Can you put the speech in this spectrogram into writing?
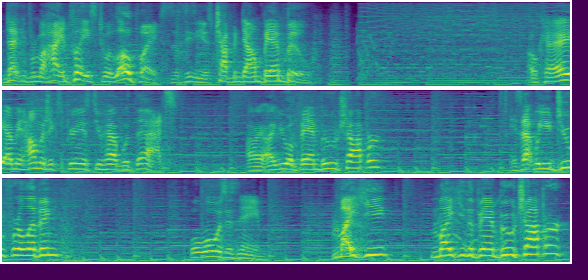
Attacking from a high place to a low place is as easy as chopping down bamboo. Okay, I mean, how much experience do you have with that? Are, are you a bamboo chopper? Is that what you do for a living? Well, what was his name? Mikey? Mikey the bamboo chopper?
